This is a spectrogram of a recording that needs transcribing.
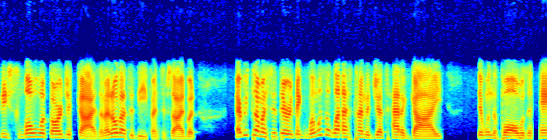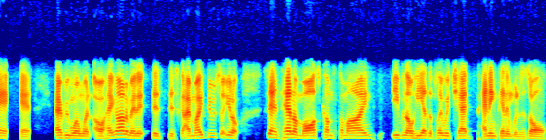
these slow lethargic guys, and I know that's a defensive side, but every time I sit there and think, when was the last time the Jets had a guy that when the ball was in hand, everyone went, oh, hang on a minute, this this guy might do so. You know, Santana Moss comes to mind, even though he had to play with Chad Pennington. It was all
